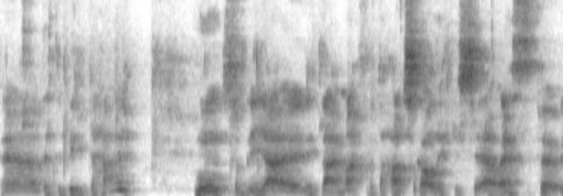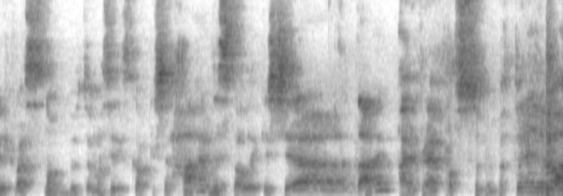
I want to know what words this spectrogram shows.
eh, dette bildet her, Mm. så blir jeg litt lei meg. For dette her skal ikke skje. Og jeg prøver ikke å være snobbete om å si det skal ikke skje her. Det skal ikke skje der. Er det fordi det er plass til bøtter, eller Hva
